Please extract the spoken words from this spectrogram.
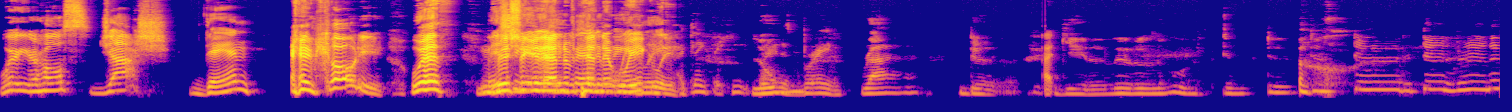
We're your hosts, Josh. Dan, And Cody with Michigan Michigan, Independent Independent, Weekly. Weekly. I think the heat fried his brain. Ride, duh, I- get a little lower. Do, oh. do, do, do, do, do,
